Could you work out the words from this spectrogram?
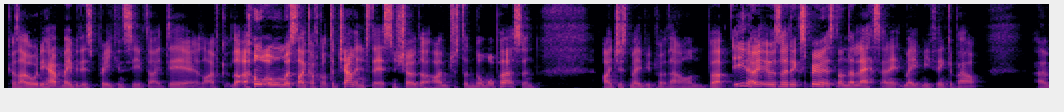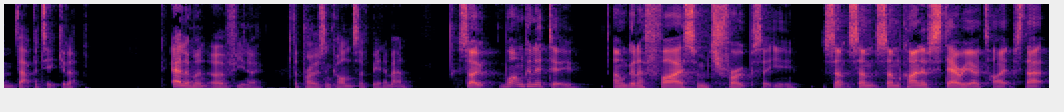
because I already have maybe this preconceived idea, like, I've, like almost like I've got to challenge this and show that I'm just a normal person. I just maybe put that on, but you know, it was an experience nonetheless, and it made me think about um, that particular element of you know the pros and cons of being a man. So what I'm going to do, I'm going to fire some tropes at you, some some some kind of stereotypes that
